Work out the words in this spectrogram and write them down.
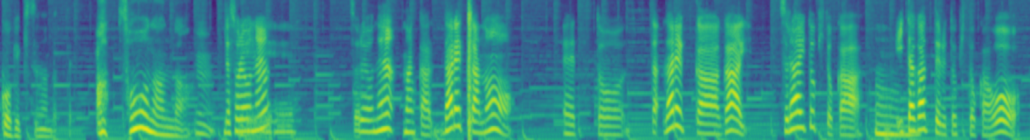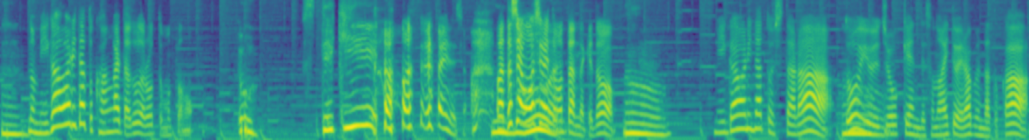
構激痛なんだって。あそうなんだ。うん、でそれをね、それをねなんか誰かのえっとだ誰かが辛い時とかうん。痛がってる時とかを、うん。の身代わりだと考えたらどうだろうって思ったの。うん。素敵。面白いでしょ、まあ、私は面白いと思ったんだけどうん。身代わりだとしたらどういう条件でその相手を選ぶんだとか、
